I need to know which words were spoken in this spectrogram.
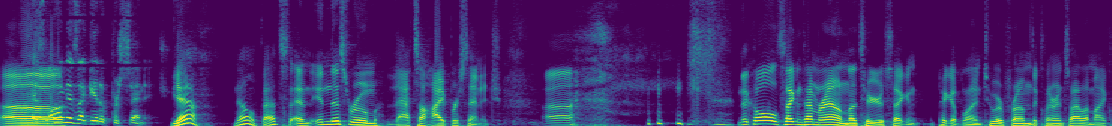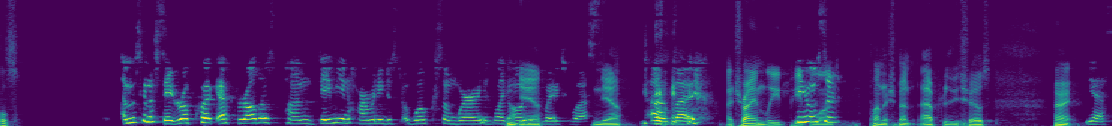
As long as I get a percentage. yeah, no, that's and in this room, that's a high percentage. Uh, Nicole, second time around, let's hear your second pickup line to or from the clearance aisle at Michaels. I'm just gonna say real quick. After all those puns, Damien Harmony just awoke somewhere and is like on Yeah. his way to us. Yeah, Uh, but I try and lead people on punishment after these shows. All right. yes.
